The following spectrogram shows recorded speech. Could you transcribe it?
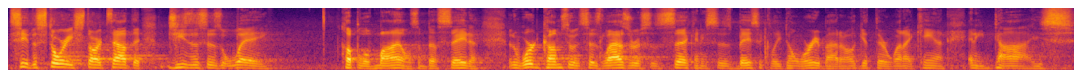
See, the story starts out that Jesus is away a couple of miles in Bethsaida. And the word comes to him and says, Lazarus is sick. And he says, basically, don't worry about it. I'll get there when I can. And he dies.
